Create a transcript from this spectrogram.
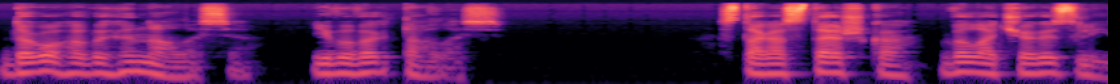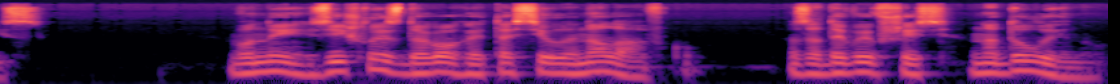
дорога вигиналася і виверталась. Стара стежка вела через ліс. Вони зійшли з дороги та сіли на лавку, задивившись на долину,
